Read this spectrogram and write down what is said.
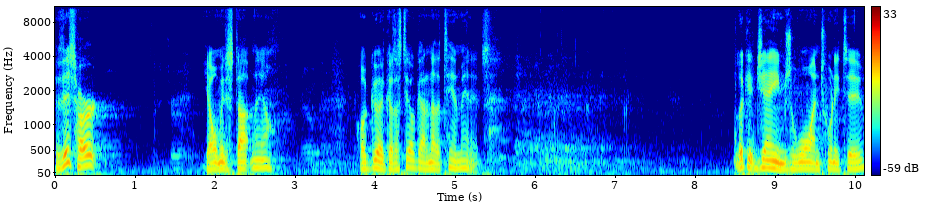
Does this hurt? Y'all want me to stop now? Well, good, because I still got another 10 minutes. Look at James 1 22.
